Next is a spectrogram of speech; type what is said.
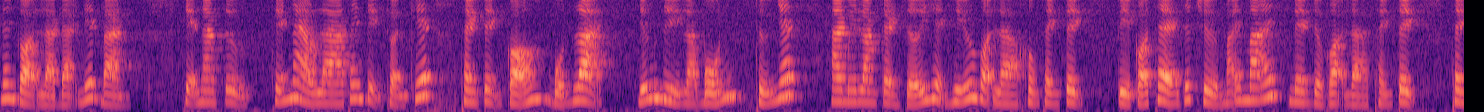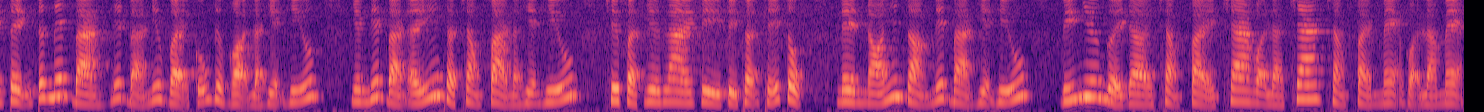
nên gọi là đại niết bàn. Thiện nam tử, thế nào là thanh tịnh thuần khiết? Thanh tịnh có bốn loại. Những gì là bốn? Thứ nhất, 25 cảnh giới hiện hữu gọi là không thanh tịnh, vì có thể dứt trừ mãi mãi nên được gọi là thanh tịnh. Thanh tịnh tức niết bàn, niết bàn như vậy cũng được gọi là hiện hữu, nhưng niết bàn ấy thật chẳng phải là hiện hữu. Chư Phật Như Lai vì tùy thuận thế tục nên nói rằng niết bàn hiện hữu. Ví như người đời chẳng phải cha gọi là cha, chẳng phải mẹ gọi là mẹ,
